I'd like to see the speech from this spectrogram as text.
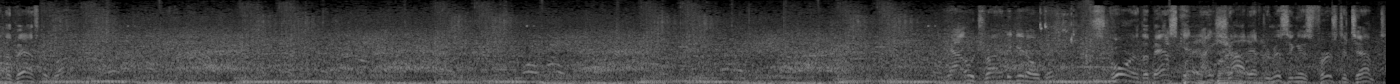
On the basket trying to get open. Score the basket. Nice shot after missing his first attempt.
